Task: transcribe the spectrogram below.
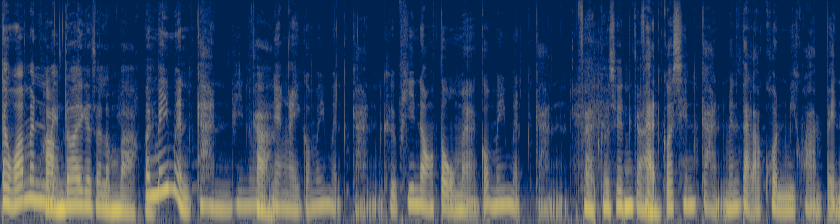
แต่ว่ามันความด้อยก็จะลำบาก มันไม่เหมือนกันพี่นุ่นยังไงก็ไม่เหมือนกัน คือพี่น้องโตมาก็ไม่เหมือนกัน แฝดก็เช่นกันแฝดก็เช่นกันมันแต่ละคนมีความเป็น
